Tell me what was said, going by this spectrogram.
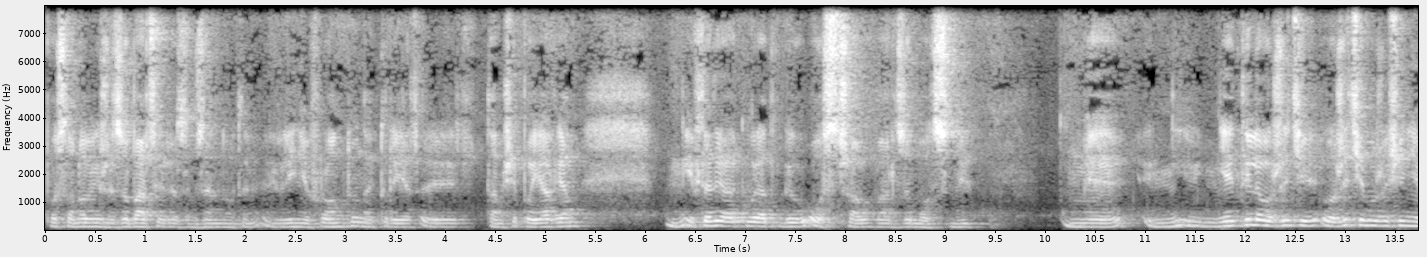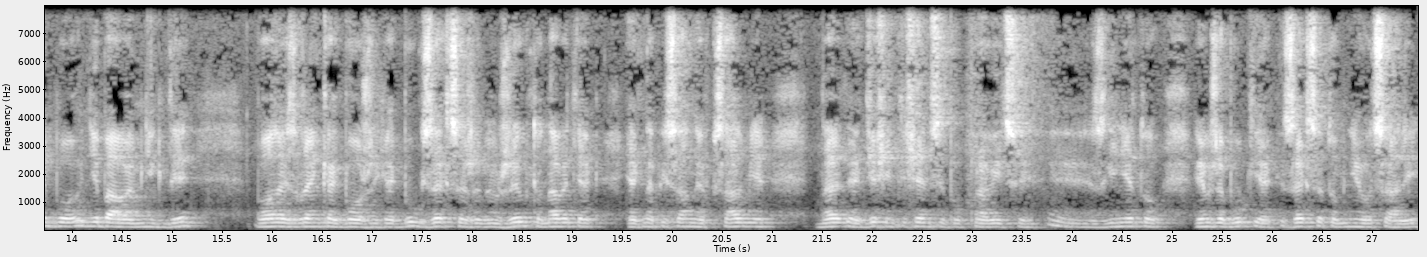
postanowił, że zobaczy razem ze mną tę linię frontu, na której ja e, tam się pojawiam. I wtedy akurat był ostrzał bardzo mocny. E, nie tyle o życie, o życie może się nie, bo, nie bałem nigdy, bo ono jest w rękach Bożych. Jak Bóg zechce, żebym żył, to nawet jak, jak napisane w psalmie, jak 10 tysięcy po prawicy e, zginie, to wiem, że Bóg jak zechce, to mnie ocali.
